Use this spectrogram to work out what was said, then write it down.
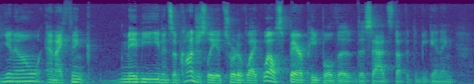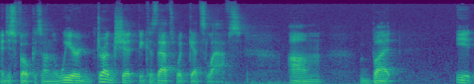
you know, and I think maybe even subconsciously it's sort of like well spare people the the sad stuff at the beginning and just focus on the weird drug shit because that's what gets laughs. Um, but it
